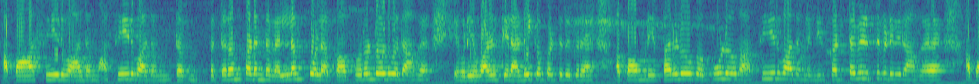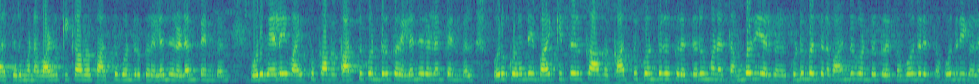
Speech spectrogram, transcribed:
அப்பா ஆசீர்வாதம் ஆசீர்வாதம் த- திறம் படந்த வெள்ளம் போல அப்பா புரண்டோடுவதாக எங்களுடைய வாழ்க்கையில் அடைக்கப்பட்டிருக்கிற அப்பா அப்பா உம்முடைய பரலோக பூலோக ஆசீர்வாதங்களை நீர் கட்டவிழ்த்து விடுவீராக. அப்பா திருமண வாழ்க்கைக்காக காத்து கொண்டிருக்கிற இளைஞர் இளம் பெண்கள் ஒரு வேலை வாய்ப்புக்காக காத்து கொண்டிருக்கிற இளைஞர் இளம் பெண்கள் ஒரு குழந்தை பாக்கியத்திற்காக காத்து கொண்டிருக்கிற திருமண தம்பதியர்கள் குடும்பத்தில் வாழ்ந்து கொண்டிருக்கிற சகோதர சகோதரிகள்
